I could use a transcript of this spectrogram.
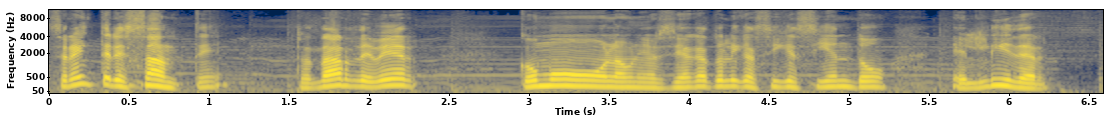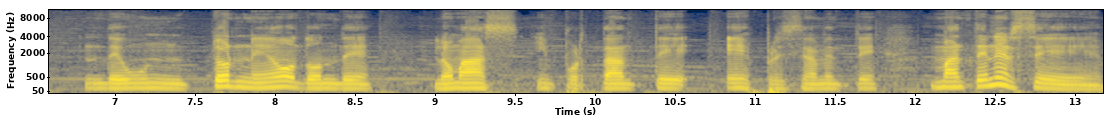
será interesante tratar de ver cómo la Universidad Católica sigue siendo el líder de un torneo donde lo más importante es precisamente mantenerse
